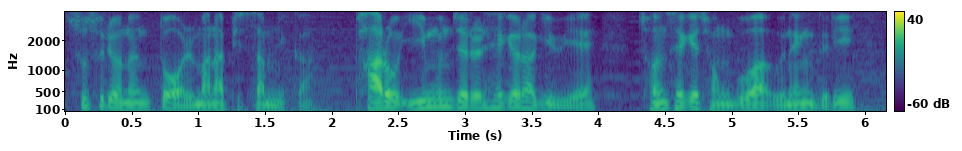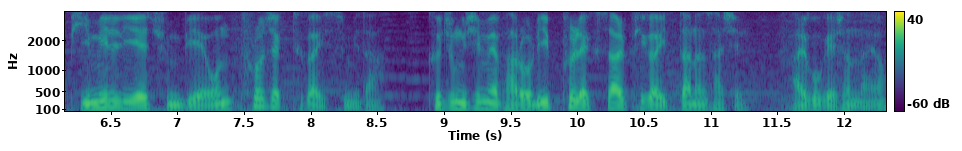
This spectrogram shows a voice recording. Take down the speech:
수수료는 또 얼마나 비쌉니까? 바로 이 문제를 해결하기 위해 전 세계 정부와 은행들이 비밀리에 준비해온 프로젝트가 있습니다. 그 중심에 바로 리플 XRP가 있다는 사실 알고 계셨나요?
